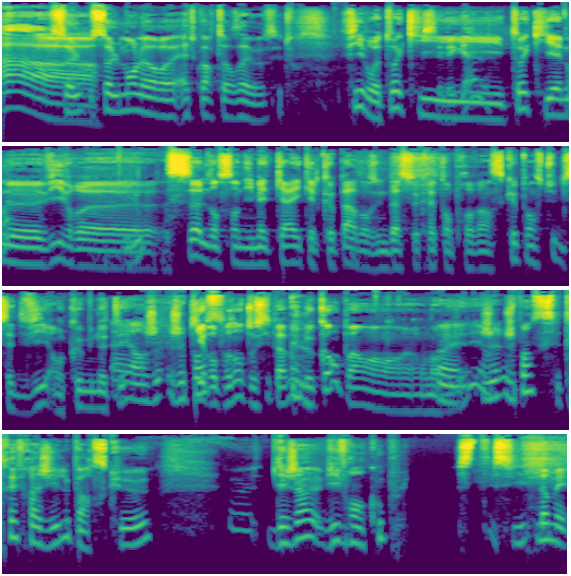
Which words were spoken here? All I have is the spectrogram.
Ah. Seul- seulement leur euh, headquarters à eux c'est tout Fibre, toi qui, toi qui aimes euh, vivre euh, seul dans 110 mètres carrés quelque part dans une base secrète en province, que penses-tu de cette vie en communauté Alors, je, je qui représente aussi pas mal le camp, hein, on a envie ouais, je, je pense que c'est très fragile parce que euh, déjà vivre en couple. Si, non mais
